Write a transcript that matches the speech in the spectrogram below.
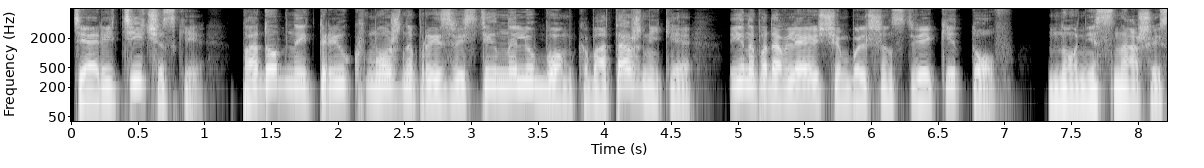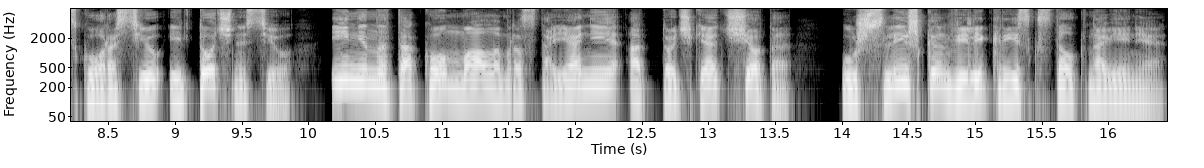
Теоретически, подобный трюк можно произвести на любом каботажнике и на подавляющем большинстве китов, но не с нашей скоростью и точностью, и не на таком малом расстоянии от точки отсчета, Уж слишком велик риск столкновения.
